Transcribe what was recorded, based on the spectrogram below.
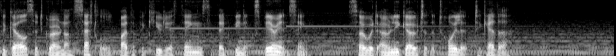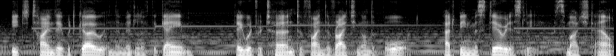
the girls had grown unsettled by the peculiar things that they'd been experiencing, so would only go to the toilet together. Each time they would go in the middle of the game, they would return to find the writing on the board had been mysteriously smudged out.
